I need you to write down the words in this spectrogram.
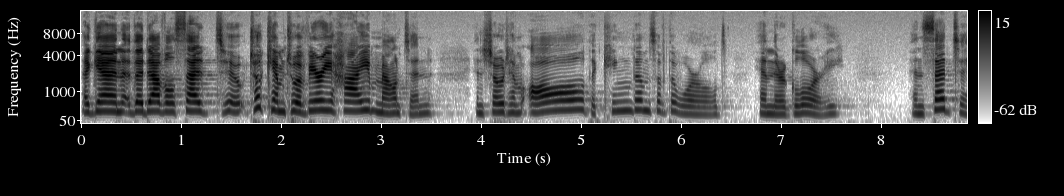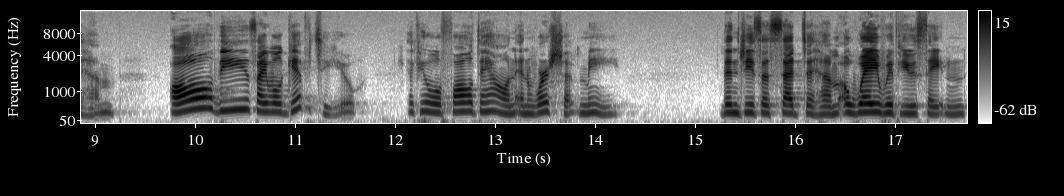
Again, the devil said to, took him to a very high mountain and showed him all the kingdoms of the world and their glory, and said to him, All these I will give to you if you will fall down and worship me. Then Jesus said to him, Away with you, Satan,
